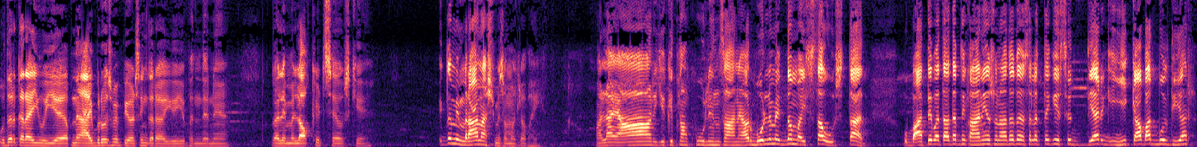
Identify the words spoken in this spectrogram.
उधर कराई हुई है, अपने आईब्रोज में पियर्सिंग कराई हुई है बंदे ने। गले में लॉकेट्स है उसके। एकदम इमरान हाशमी समझ लो भाई। मला यार, ये कितना कूल इंसान है। और बोलने में एकदम ऐसा उस्ताद। वो बातें बताता, अपनी कहानियाँ सुनाता तो ऐसा लगता है कि इससे, यार, ये क्या बात बोलती यार?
